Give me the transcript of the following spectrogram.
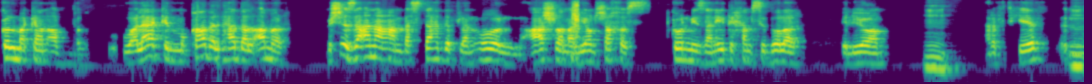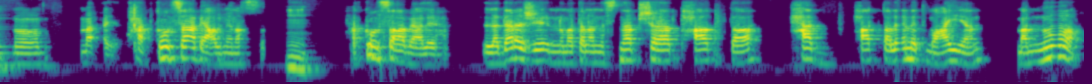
كل ما كان أفضل ولكن مقابل هذا الأمر مش إذا أنا عم بستهدف لنقول 10 مليون شخص تكون ميزانيتي 5 دولار اليوم م. عرفت كيف؟ إنه حتكون صعبة على المنصة. م. حتكون صعبة عليها. لدرجة إنه مثلا سناب شات حاطة حد حاطة ليمت معين ممنوع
